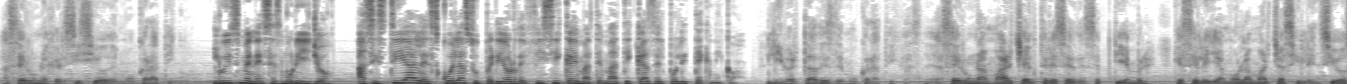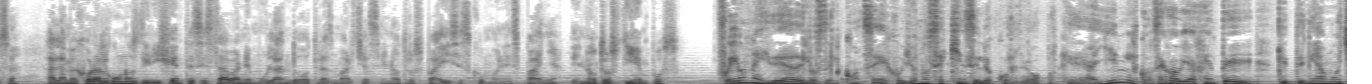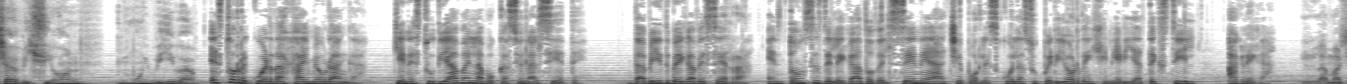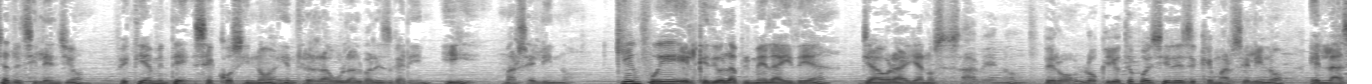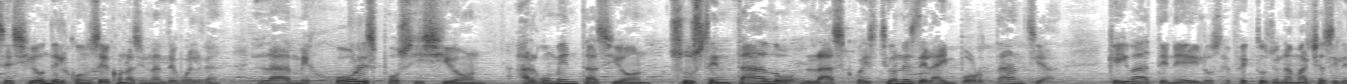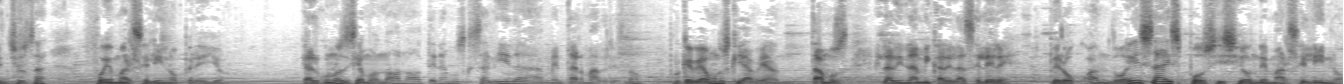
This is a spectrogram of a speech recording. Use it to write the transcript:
hacer un ejercicio democrático. Luis Meneses Murillo asistía a la Escuela Superior de Física y Matemáticas del Politécnico libertades democráticas. Hacer una marcha el 13 de septiembre, que se le llamó la marcha silenciosa. A lo mejor algunos dirigentes estaban emulando otras marchas en otros países como en España, en otros tiempos. Fue una idea de los del consejo, yo no sé a quién se le ocurrió, porque allí en el consejo había gente que tenía mucha visión, muy viva. Esto recuerda a Jaime Uranga, quien estudiaba en la Vocacional 7 David Vega Becerra, entonces delegado del CNH por la Escuela Superior de Ingeniería Textil, agrega. La Marcha del Silencio efectivamente se cocinó entre Raúl Álvarez Garín y Marcelino. ¿Quién fue el que dio la primera idea? Ya ahora ya no se sabe, ¿no? Pero lo que yo te puedo decir es de que Marcelino, en la sesión del Consejo Nacional de Huelga, la mejor exposición argumentación, sustentado las cuestiones de la importancia que iba a tener y los efectos de una marcha silenciosa, fue Marcelino Perello. Que algunos decíamos, no, no, tenemos que salir a mentar madres, ¿no? Porque veámonos que ya vean, estamos en la dinámica del acelere. Pero cuando esa exposición de Marcelino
